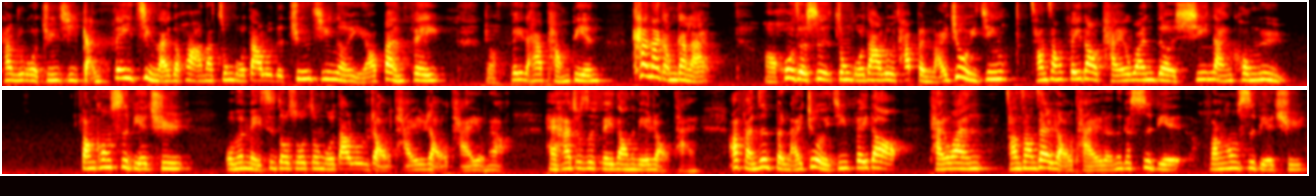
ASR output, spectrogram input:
他如果军机敢飞进来的话，那中国大陆的军机呢也要伴飞，要飞在他旁边，看他敢不敢来。啊，或者是中国大陆他本来就已经常常飞到台湾的西南空域防空识别区，我们每次都说中国大陆扰台扰台，有没有？哎，他就是飞到那边扰台啊，反正本来就已经飞到台湾，常常在扰台的那个识别防空识别区。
